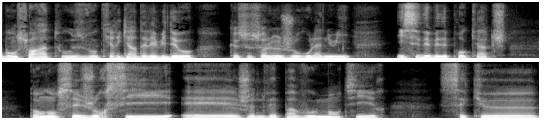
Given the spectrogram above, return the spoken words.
bonsoir à tous, vous qui regardez les vidéos, que ce soit le jour ou la nuit, ici DVD Pro Catch. Pendant ces jours-ci, et je ne vais pas vous mentir, c'est que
